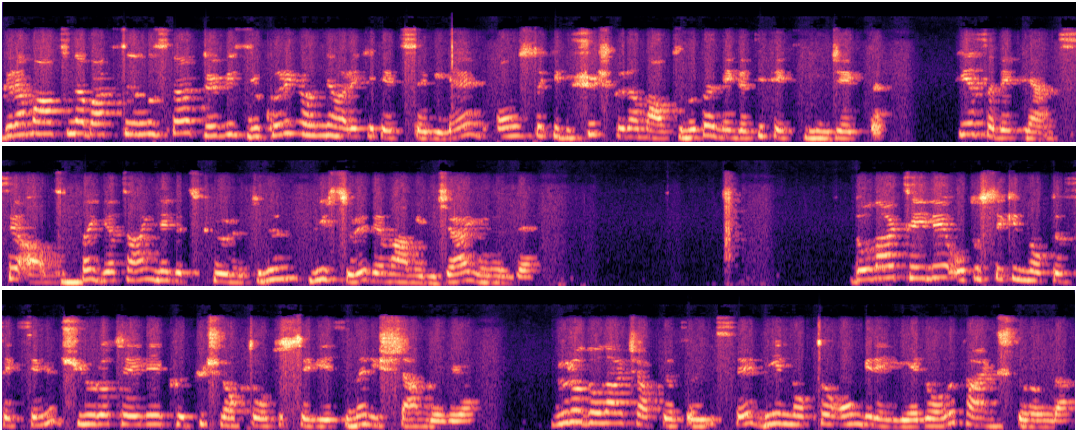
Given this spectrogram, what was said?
Gram altına baktığımızda döviz yukarı yönlü hareket etse bile onstaki düşüş gram altını da negatif etkileyecektir. Piyasa beklentisi altında yatay negatif görüntünün bir süre devam edeceği yönünde. Dolar TL 38.83, Euro TL 43.30 seviyesinden işlem görüyor. Euro dolar çaprazı ise 1.1157 doğru kaymış durumda.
